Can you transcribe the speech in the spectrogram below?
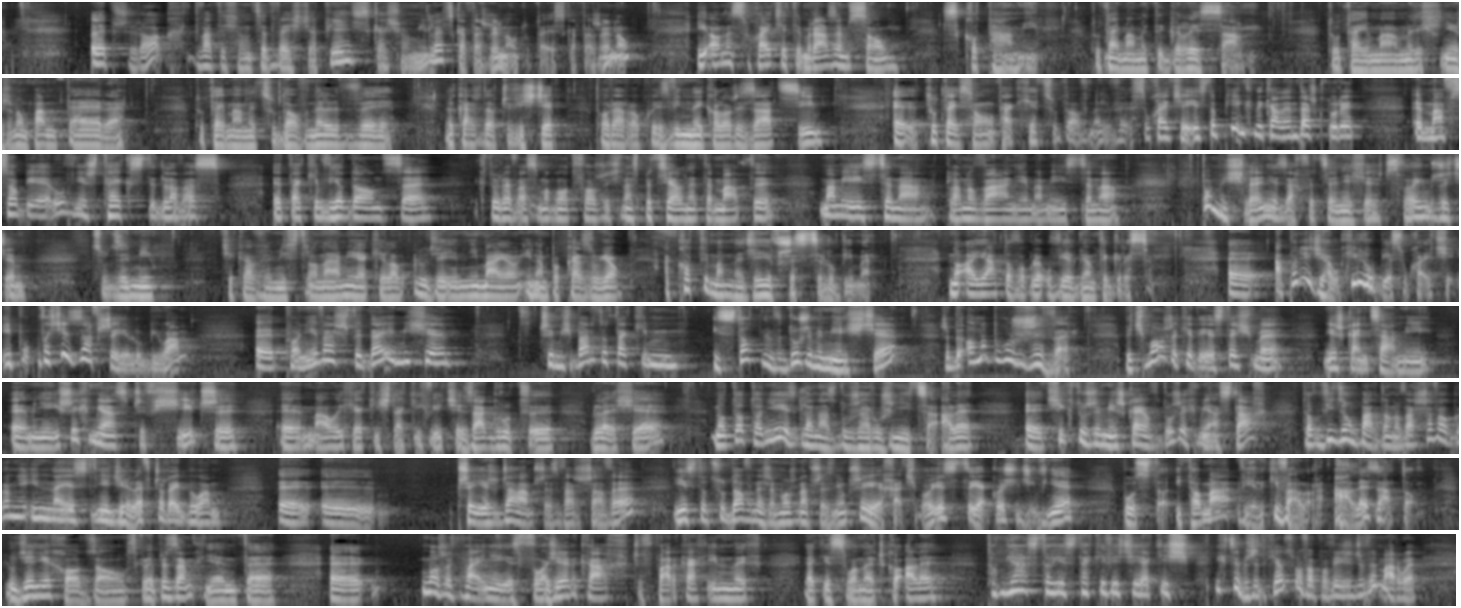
Lepszy rok 2025 z Kasią Miller, z Katarzyną, tutaj jest Katarzyną. I one, słuchajcie, tym razem są z kotami. Tutaj mamy tygrysa, tutaj mamy śnieżną panterę, tutaj mamy cudowne lwy. No każde oczywiście pora roku jest w innej koloryzacji. E, tutaj są takie cudowne lwy. Słuchajcie, jest to piękny kalendarz, który ma w sobie również teksty dla Was e, takie wiodące, które Was mogą otworzyć na specjalne tematy. Ma miejsce na planowanie, ma miejsce na pomyślenie, zachwycenie się swoim życiem, cudzymi, ciekawymi stronami, jakie ludzie inni mają i nam pokazują. A koty, mam nadzieję, wszyscy lubimy. No a ja to w ogóle uwielbiam tygrysy. E, a poniedziałki lubię, słuchajcie. I właściwie zawsze je lubiłam, e, ponieważ wydaje mi się czymś bardzo takim istotnym w dużym mieście, żeby ono było żywe. Być może, kiedy jesteśmy mieszkańcami e, mniejszych miast, czy wsi, czy małych jakichś takich, wiecie, zagród w lesie, no to to nie jest dla nas duża różnica, ale ci, którzy mieszkają w dużych miastach, to widzą bardzo. No Warszawa ogromnie inna jest w niedzielę. Wczoraj byłam e, e, przejeżdżałam przez Warszawę. Jest to cudowne, że można przez nią przejechać, bo jest jakoś dziwnie pusto i to ma wielki walor. Ale za to ludzie nie chodzą, sklepy zamknięte. E, może fajnie jest w łazienkach czy w parkach innych, jak jest słoneczko, ale to miasto jest takie, wiecie, jakieś, nie chcę brzydkiego słowa powiedzieć, że wymarłe,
